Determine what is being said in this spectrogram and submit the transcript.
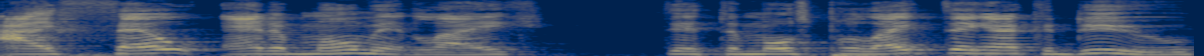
I felt at a moment like that the most polite thing I could do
